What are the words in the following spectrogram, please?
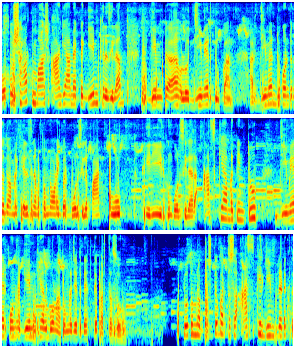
গত সাত মাস আগে আমি একটা গেম খেলেছিলাম। গেমটা হলো জিমের দোকান। আর জিমের দোকানটা কিন্তু আমরা খেলেছিলাম, তোমরা অনেকবার বলছিলে পার্ট টু থ্রি এরকম বলছিলে। আর আজকে আমরা কিন্তু জিমের কোনো গেম খেলব না, তোমরা যেটা দেখতে পারতেছো। তো তোমরা বুঝতে পারতেছো, আজকের গেম প্লেটা কত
